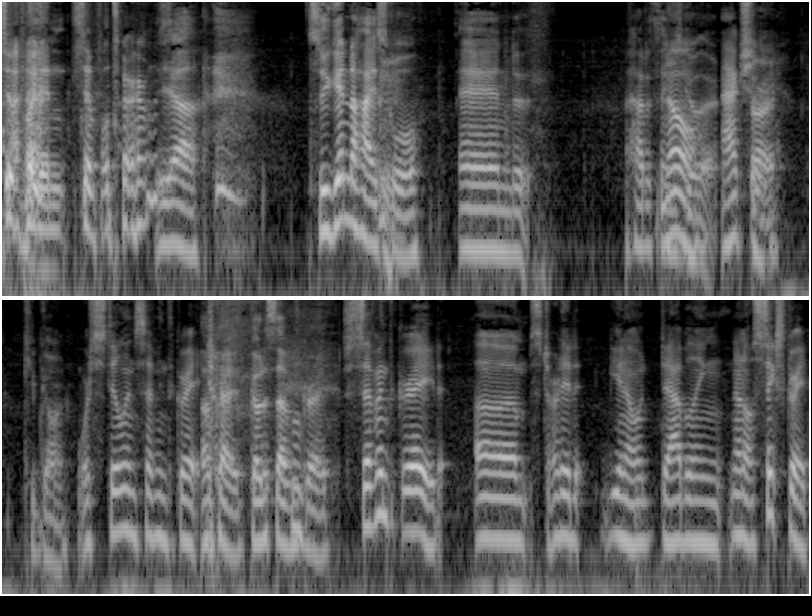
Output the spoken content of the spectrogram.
to put in simple terms. Yeah. So you get into high school, and how do things go there? actually, Sorry. Keep going. we're still in seventh grade. Okay, go to seventh grade. seventh grade um started you know dabbling no no sixth grade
